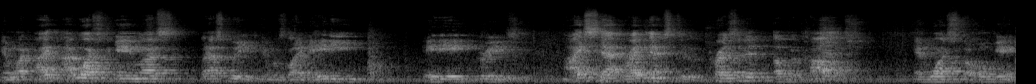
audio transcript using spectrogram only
And what, I, I watched the game last, last week, it was like 80, 88 degrees. I sat right next to the president of the college and watched the whole game.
